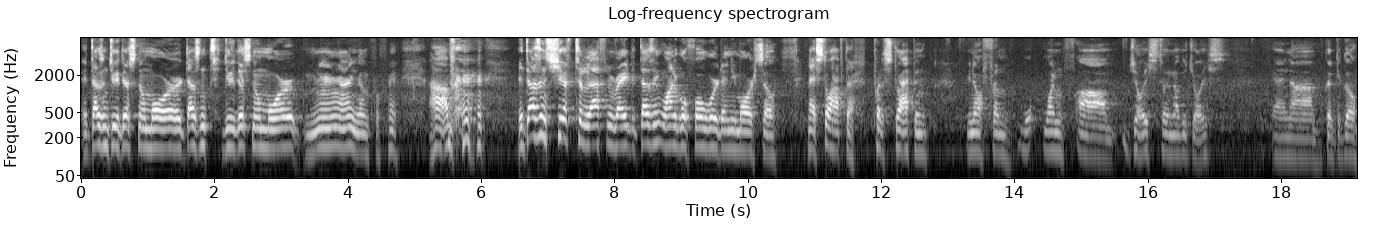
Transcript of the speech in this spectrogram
It doesn't do this no more. It doesn't do this no more. Um, it doesn't shift to the left and right. It doesn't want to go forward anymore. So I still have to put a strapping you know, from one um, joist to another joist and um, good to go.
